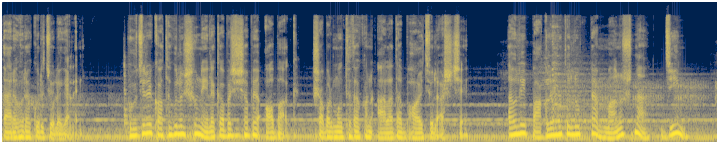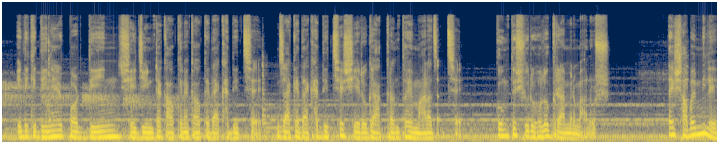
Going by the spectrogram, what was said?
তাড়াহুড়া করে চলে গেলেন। হুজুরের কথাগুলো শুনে এলাকাবাসী সবাই অবাক। সবার মধ্যে তখন আলাদা ভয় চলে আসছে। তাহলে এই পাগলের মতো লোকটা মানুষ না, জিন? এদিকে দিনের পর দিন সেই জিনটা কাউকে না কাউকে দেখা দিচ্ছে। যাকে দেখা দিচ্ছে, সে রোগে আক্রান্ত হয়ে মারা যাচ্ছে। কমতে শুরু হলো গ্রামের মানুষ। তাই সবাই মিলে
